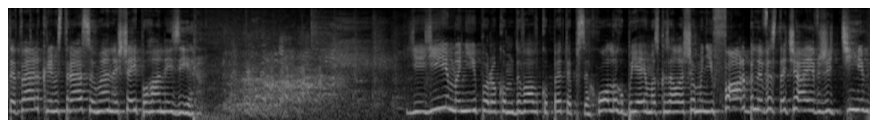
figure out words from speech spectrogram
Тепер, крім стресу, у мене ще й поганий зір. Її мені порекомендував купити психолог, бо я йому сказала, що мені фарб не вистачає в житті.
